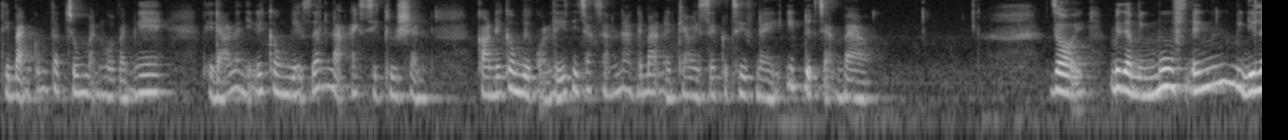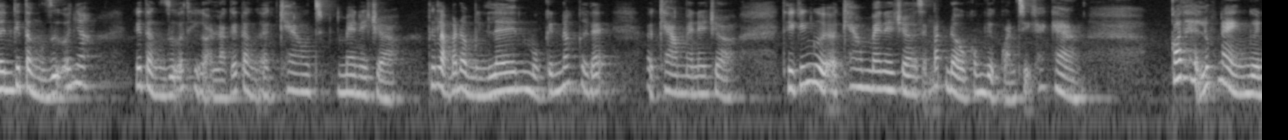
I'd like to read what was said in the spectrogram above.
thì bạn cũng tập trung bạn ngồi bạn nghe. Thì đó là những cái công việc rất là execution. Còn cái công việc quản lý thì chắc chắn là cái bạn ở cao executive này ít được chạm vào rồi, bây giờ mình move đến, mình đi lên cái tầng giữa nha cái tầng giữa thì gọi là cái tầng account manager. Tức là bắt đầu mình lên một cái nấc rồi đấy, account manager. Thì cái người account manager sẽ bắt đầu công việc quản trị khách hàng. Có thể lúc này người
